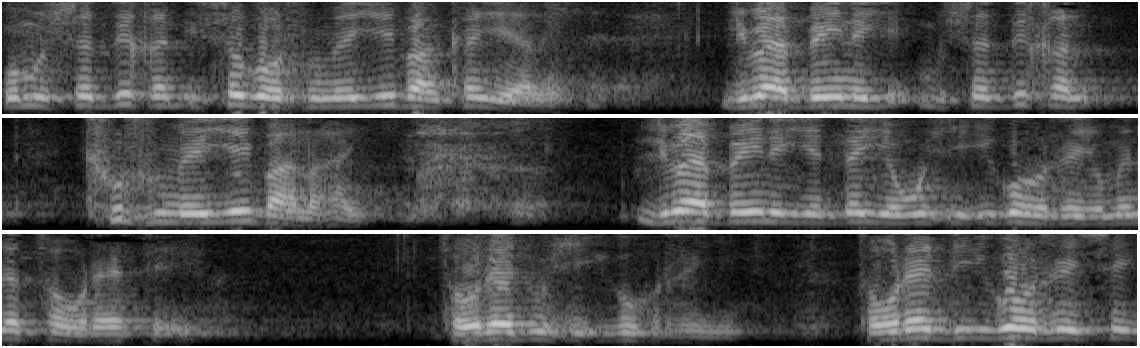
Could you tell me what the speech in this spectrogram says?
Wamusadiqan isagoo rumeeyey baan ka yeelay limaa bayna musadiqan ku rumeeyey baan ahay. Limaa bayna yadaya wixii iga horreeyey min atawreet tawreed wixii iga horreeyey tawreeddii iga horreysay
